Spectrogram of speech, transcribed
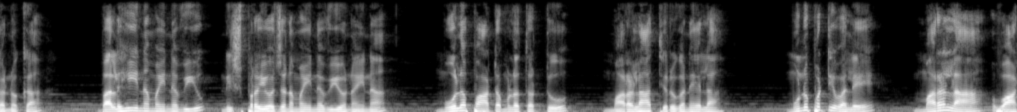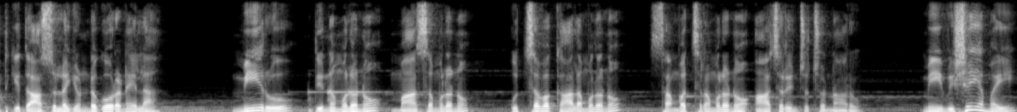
గనుక బలహీనమైనవియు నిష్ప్రయోజనమైనవియునైనా మూలపాఠముల తట్టు మరలా తిరుగనేలా? మునుపటి వలె మరలా వాటికి దాసులై ఉండగోరనేలా? మీరు దినములను మాసములను ఉత్సవ కాలములను సంవత్సరములను ఆచరించుచున్నారు. మీ విషయమై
